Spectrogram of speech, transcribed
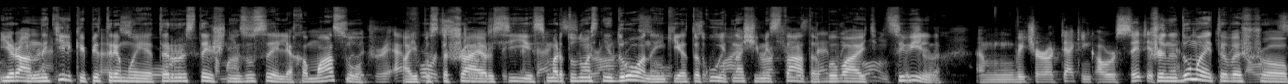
Іран не тільки підтримує терористичні зусилля Хамасу, а й постачає Росії смертоносні дрони, які атакують наші міста та вбивають цивільних. Чи не думаєте ви, що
